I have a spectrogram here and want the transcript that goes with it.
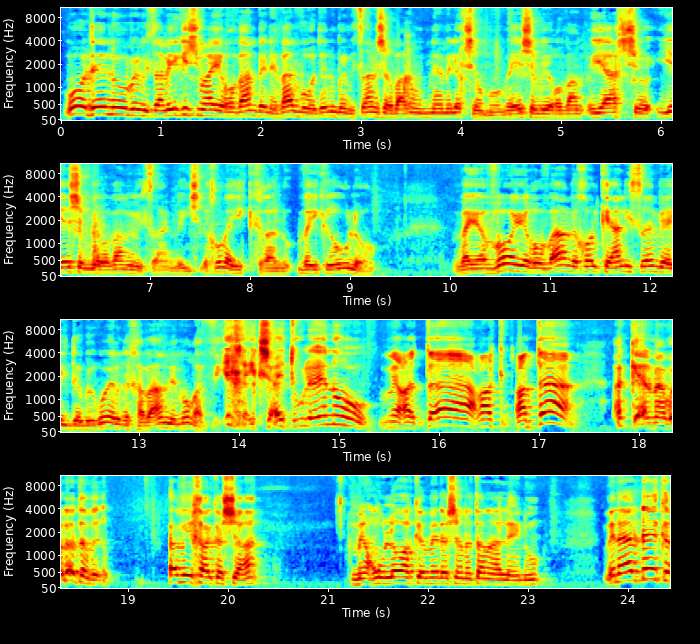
הוא עודנו במצרים, ויהי כשמע ירובעם בן נבד, והוא עודנו במצרים אשר ברח מבני המלך שלמה, וישב ירובעם במצרים, וישלחו ויקראו לו, ויבוא ירובעם וכל קהל ישראל וידברו אל רחבעם לאמור אביך הקשה את עולנו ועתה רק עתה הקל מעבודת אביך אביך הקשה מעולו הכבד אשר נתן עלינו ונעבדך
